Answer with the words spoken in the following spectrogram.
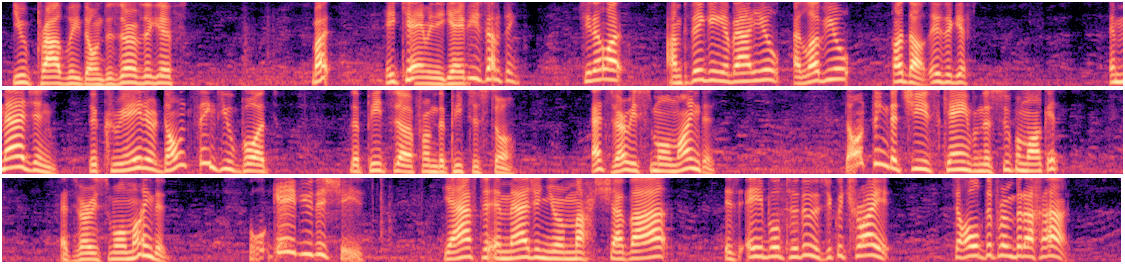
You probably don't deserve the gift. But he came and he gave you something. So you know what? I'm thinking about you. I love you. Fadal, there's a gift. Imagine the creator. Don't think you bought the pizza from the pizza store. That's very small minded. Don't think the cheese came from the supermarket. That's very small minded. Who gave you this cheese? You have to imagine your mahshava is able to do this. You could try it. It's a whole different beracha.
